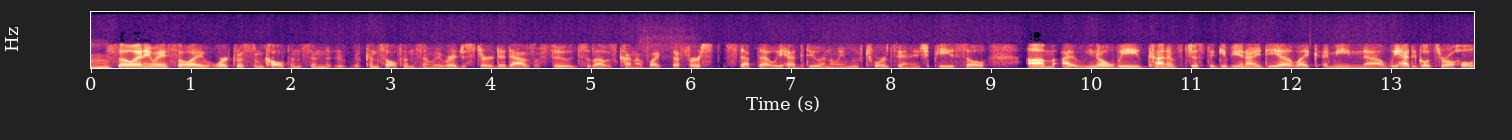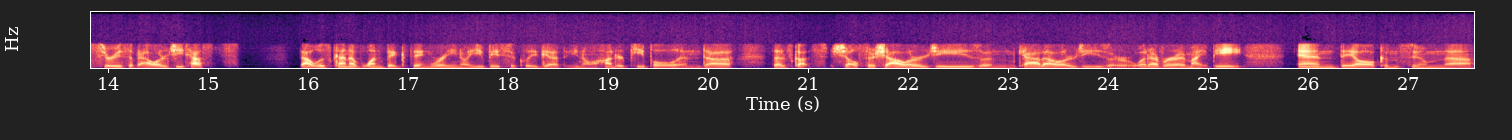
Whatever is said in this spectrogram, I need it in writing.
Hmm. So anyway, so I worked with some consultants and consultants, and we registered it as a food. So that was kind of like the first step that we had to do, and then we moved towards NHP. So, um, I, you know, we kind of just to give you an idea, like I mean, uh, we had to go through a whole series of allergy tests. That was kind of one big thing where you know you basically get you know a hundred people and uh that have got shellfish allergies and cat allergies or whatever it might be. And they all consume the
